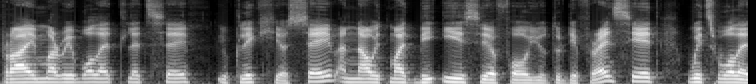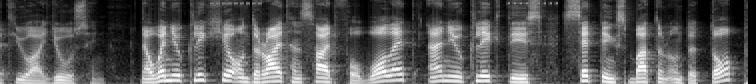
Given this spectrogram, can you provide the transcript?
primary wallet let's say you click here save and now it might be easier for you to differentiate which wallet you are using. Now when you click here on the right hand side for wallet and you click this settings button on the top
